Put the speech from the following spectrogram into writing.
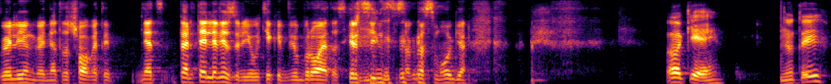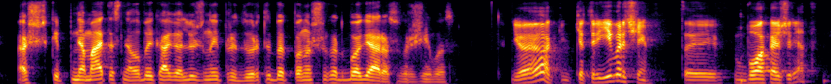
galingą, net atšoka taip, net per televizorių jauti, kaip vibruoja tas kirsinis tiesiog nuo smūgio. ok, nu tai aš kaip nematęs nelabai ką galiu, žinai, pridurti, bet panašu, kad buvo geros varžybos. Jo, jo, keturi įvarčiai, tai buvo ką žiūrėti.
